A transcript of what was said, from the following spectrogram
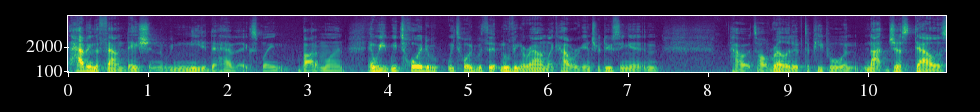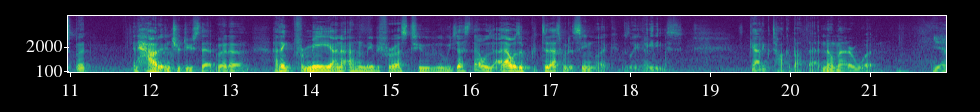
having the foundation, we needed to have that explained bottom line. And we, we toyed we toyed with it, moving around like how we're introducing it and how it's all relative to people and not just Dallas, but and how to introduce that. But uh, I think for me, I don't know, maybe for us too, we just that was that was a that's what it seemed like. It was like '80s. Got to talk about that, no matter what. Yeah,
